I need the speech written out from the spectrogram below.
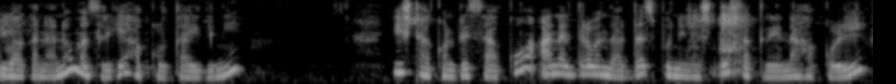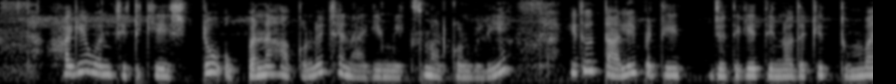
ಇವಾಗ ನಾನು ಮೊಸರಿಗೆ ಹಾಕ್ಕೊಳ್ತಾ ಇದ್ದೀನಿ. ಇಷ್ಟು ಹಾಕ್ಕೊಂಡ್ರೆ ಸಾಕು. ಆನಂತರ ಒಂದು ಅರ್ಧ ಸ್ಪೂನಿನಷ್ಟು ಸಕ್ಕರೆಯನ್ನು ಹಾಕ್ಕೊಳ್ಳಿ ಹಾಗೆ ಒಂದು ಚಿಟಿಕೆಯಷ್ಟು ಉಪ್ಪನ್ನು ಹಾಕ್ಕೊಂಡು ಚೆನ್ನಾಗಿ ಮಿಕ್ಸ್ ಮಾಡ್ಕೊಂಡ್ಬಿಡಿ. ಇದು ತಾಲಿಪಟ್ಟಿ ಜೊತೆಗೆ ತಿನ್ನೋದಕ್ಕೆ ತುಂಬಾ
